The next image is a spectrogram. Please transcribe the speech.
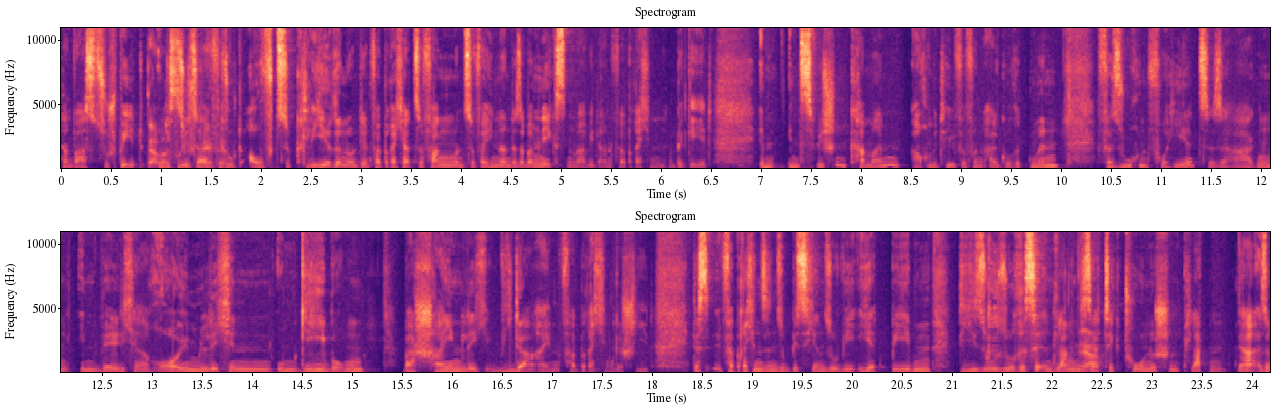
Dann war es zu spät da und die Polizei spät, versucht ja. aufzuklären und den Verbrecher zu fangen und zu verhindern, dass er beim nächsten Mal wieder ein Verbrechen begeht. Inzwischen kann man, auch mit Hilfe von Algorithmen, versuchen vorherzusagen, in welcher räumlichen Umgebung wahrscheinlich wieder ein Verbrechen geschieht. Das Verbrechen sind so ein bisschen so wie Erdbeben, die so, so Risse entlang dieser ja. tektonischen Platten. Ja, also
